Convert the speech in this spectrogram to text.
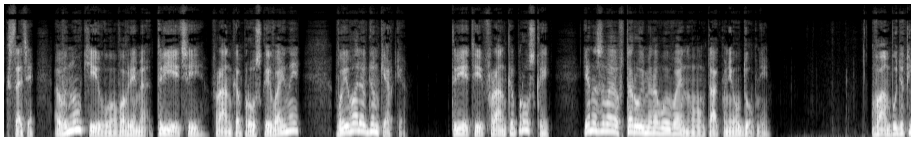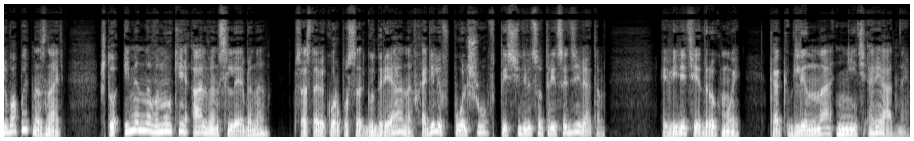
Кстати, внуки его во время Третьей франко-прусской войны воевали в Дюнкерке. Третьей франко-прусской я называю Вторую мировую войну, так мне удобней. Вам будет любопытно знать, что именно внуки Альвенслебена в составе корпуса Гудриана входили в Польшу в 1939-м. Видите, друг мой, как длинна нить Ариадны.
